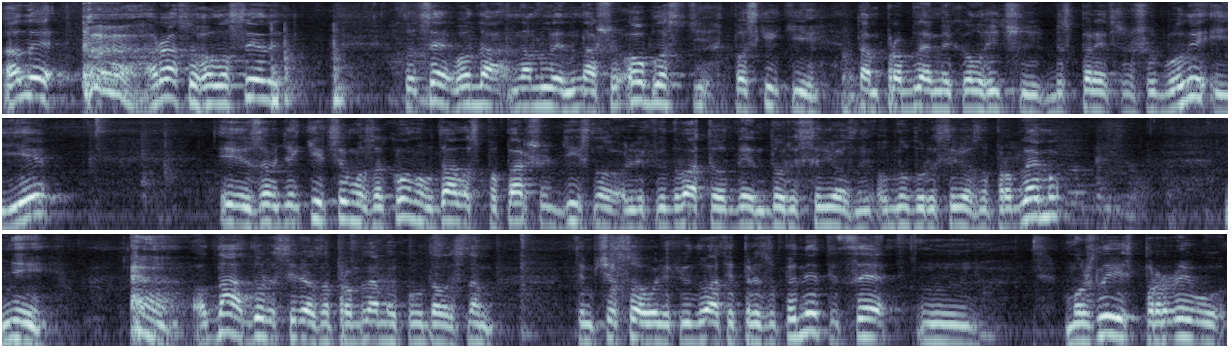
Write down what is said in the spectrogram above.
Але раз оголосили, то це вода на млин нашої області, оскільки там проблеми екологічні, безперечно, що були і є. І завдяки цьому закону вдалося, по-перше, дійсно ліквідувати один дуже серйозний, одну дуже серйозну проблему. Ні. Одна дуже серйозна проблема, яку вдалося нам тимчасово ліквідувати, призупинити, це можливість прориву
